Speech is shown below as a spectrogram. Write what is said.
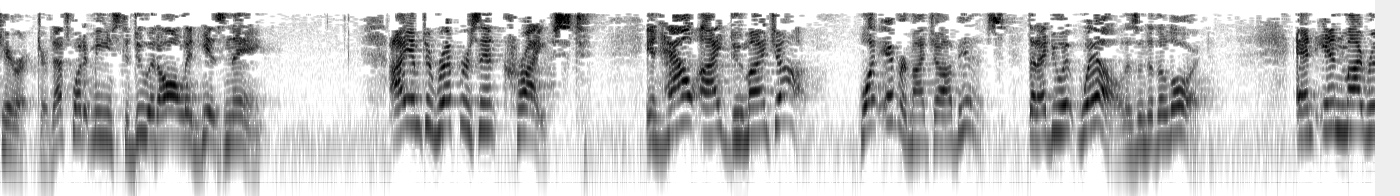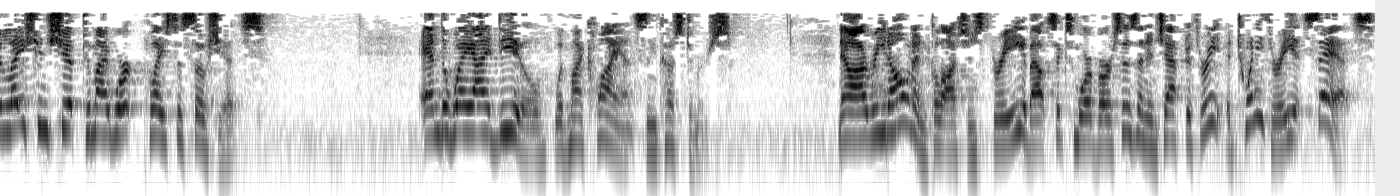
character. That's what it means to do it all in His name. I am to represent Christ in how I do my job, whatever my job is, that I do it well as unto the Lord. And in my relationship to my workplace associates, and the way I deal with my clients and customers. Now I read on in Colossians 3, about six more verses, and in chapter 3, uh, 23 it says,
